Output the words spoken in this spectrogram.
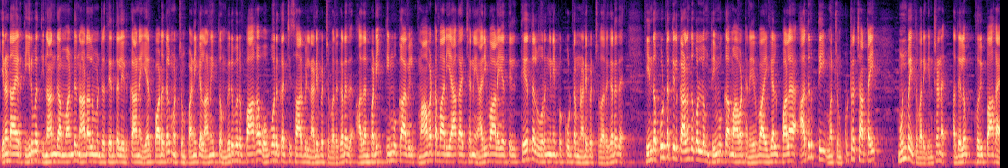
இரண்டாயிரத்தி இருபத்தி நான்காம் ஆண்டு நாடாளுமன்ற தேர்தலிற்கான ஏற்பாடுகள் மற்றும் பணிகள் அனைத்தும் விறுவிறுப்பாக ஒவ்வொரு கட்சி சார்பில் நடைபெற்று வருகிறது. அதன்படி திமுகவில் மாவட்ட வாரியாக சென்னை அறிவாலயத்தில் தேர்தல் ஒருங்கிணைப்பு கூட்டம் நடைபெற்று வருகிறது. இந்த கூட்டத்தில் கலந்து கொள்ளும் திமுக மாவட்ட நிர்வாகிகள் பல அதிருப்தி மற்றும் குற்றச்சாட்டை முன்வைத்து வருகின்றனர். அதிலும் குறிப்பாக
